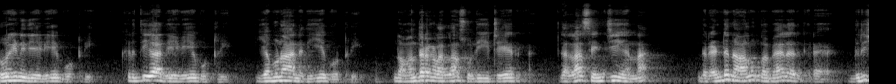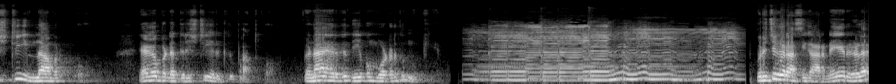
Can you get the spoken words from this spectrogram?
ரோஹிணி தேவியே போற்றி கிருத்திகா தேவியே போற்றி யமுனா நதியே போற்றி. இந்த மந்திரங்களெல்லாம் சொல்லிக்கிட்டே இருங்க. இதெல்லாம் செஞ்சீங்கன்னா இந்த ரெண்டு நாளும் உங்கள் மேலே இருக்கிற திருஷ்டி இல்லாமல் போகும். ஏகப்பட்ட திருஷ்டி இருக்குது பார்த்துக்கோ விநாயகருக்கு தீபம் போடுறது முக்கியம். விருச்சிக ராசிக்கார நேயர்களை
